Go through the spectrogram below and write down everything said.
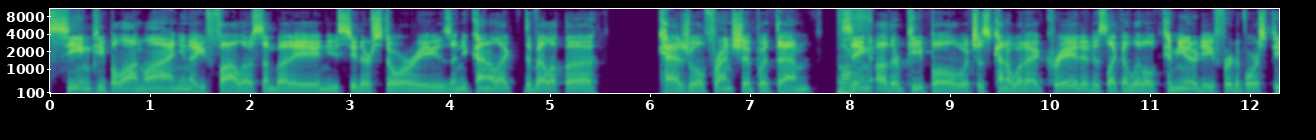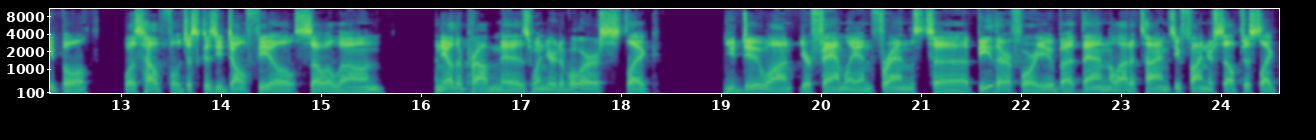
seeing people online, you know, you follow somebody and you see their stories and you kind of like develop a casual friendship with them. Seeing other people, which is kind of what I created, is like a little community for divorced people was helpful just because you don't feel so alone. And the other problem is when you're divorced, like you do want your family and friends to be there for you, but then a lot of times you find yourself just like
